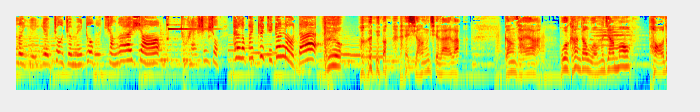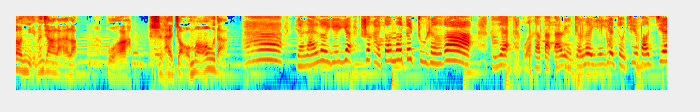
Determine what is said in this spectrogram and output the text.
乐爷爷皱着眉头想啊想，突然伸手拍了拍自己的脑袋。哎呦，哎呦，想起来了，刚才啊，我看到我们家猫跑到你们家来了，我啊是来找猫的。啊，原来乐爷爷是海盗猫的主人啊！呵，我和爸爸领着乐爷爷走进房间，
